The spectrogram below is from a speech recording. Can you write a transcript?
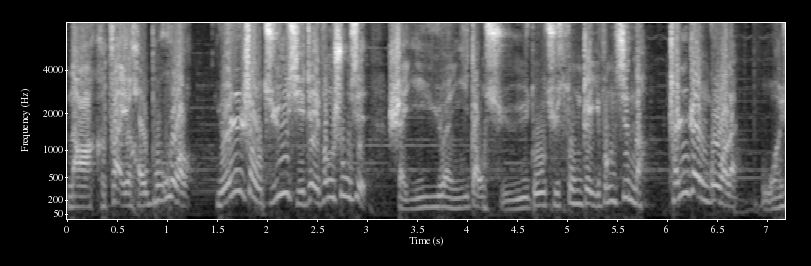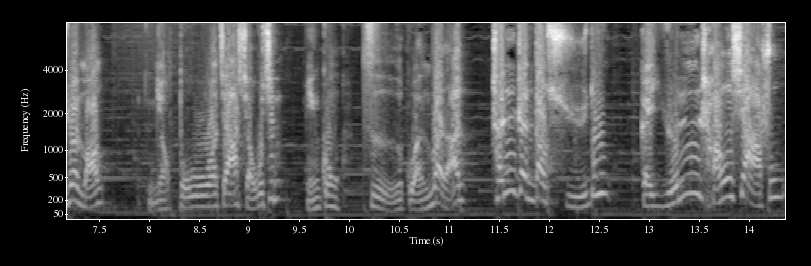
那可再好不过了。袁绍举起这封书信，谁愿意到许都去送这一封信呢？陈震过来，我愿往，你要多加小心。明公自管万安。陈震到许都给云长下书，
